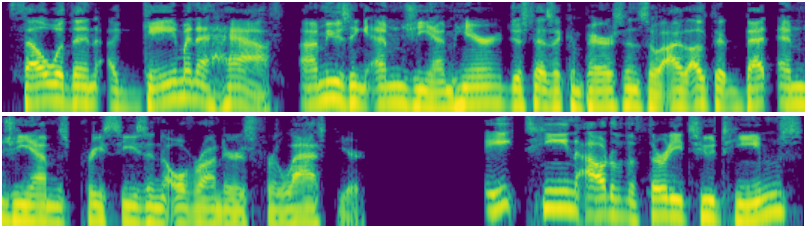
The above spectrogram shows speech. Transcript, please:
fell within a game and a half. I'm using MGM here just as a comparison. So I looked at Bet MGM's preseason over unders for last year. 18 out of the 32 teams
